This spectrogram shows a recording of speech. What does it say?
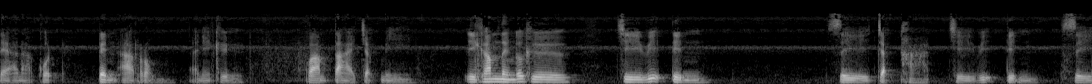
ในอนาคตเป็นอารมณ์ อันนี้คือ ความตายจะมี อีกคำหนึ่งก็คือ ชีวิตินสี่จักขาด ชีวิตินสี่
